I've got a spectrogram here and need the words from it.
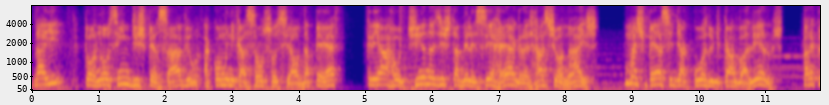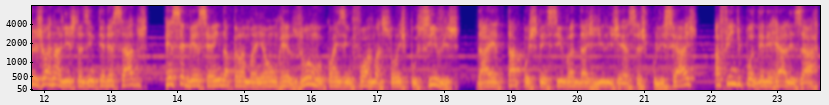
Daí, tornou-se indispensável a comunicação social da PF criar rotinas e estabelecer regras racionais, uma espécie de acordo de cavaleiros para que os jornalistas interessados recebessem ainda pela manhã um resumo com as informações possíveis da etapa ostensiva das diligências policiais, a fim de poderem realizar,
